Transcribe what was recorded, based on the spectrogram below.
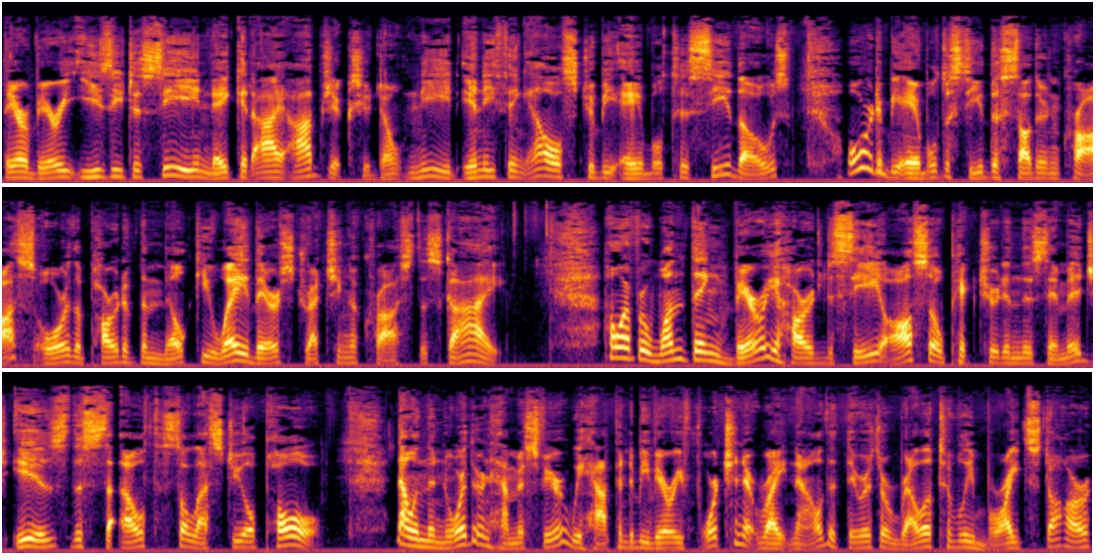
they are very easy to see naked eye objects. You don't need anything else to be able to see those or to be able to see the Southern Cross or the part of the Milky Way there stretching across the sky. However, one thing very hard to see also pictured in this image is the South Celestial Pole. Now in the northern hemisphere, we happen to be very fortunate right now that there is a relatively bright star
